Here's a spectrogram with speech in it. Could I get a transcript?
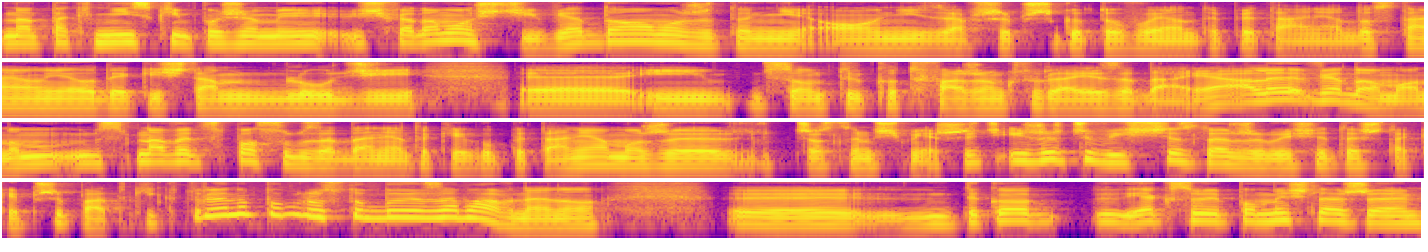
na tak niskim poziomie świadomości. Wiadomo, że to nie oni zawsze przygotowują te pytania. Dostają je od jakichś tam ludzi e, i są tylko twarzą, która je zadaje, ale wiadomo, no, nawet sposób zadania takiego pytania może czasem śmieszyć i rzeczywiście zdarzyły się też takie przypadki, które no po prostu były zabawne. No. Yy, tylko jak sobie pomyślę, że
